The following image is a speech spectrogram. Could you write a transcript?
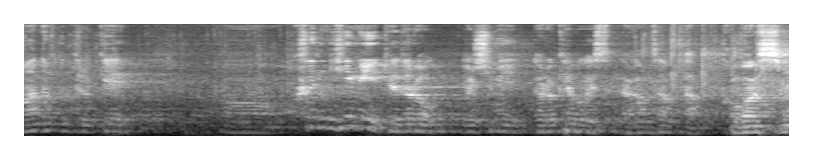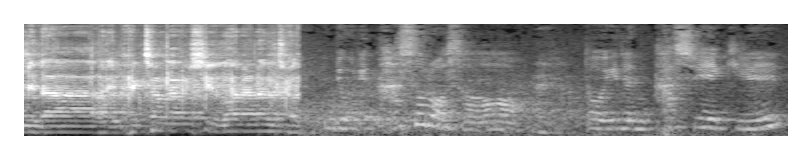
많은 분들께 어, 큰 힘이 되도록 열심히 노력해 보겠습니다. 감사합니다. 고맙습니다. 우리 백정강 씨 응원하는 저 근데 우리 가수로서 네. 또 이런 가수의 길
